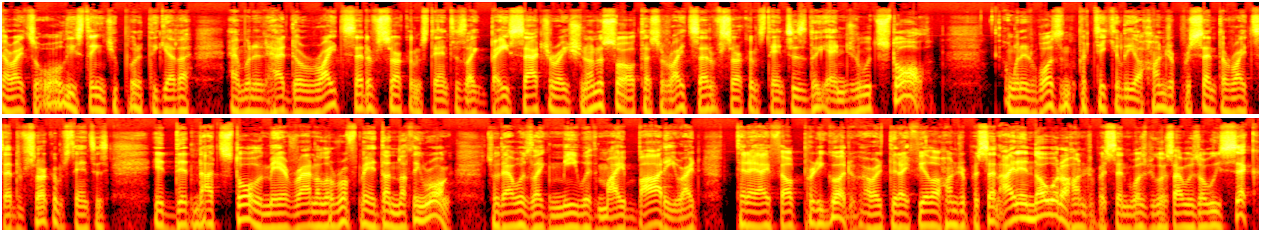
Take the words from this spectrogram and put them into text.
All right, so all these things you put it together, and when it had the right set of circumstances, like base saturation on a soil test, the right set of circumstances, the engine would stall when it wasn't particularly 100% the right set of circumstances, it did not stall. It may have ran on the roof, may have done nothing wrong. So that was like me with my body, right? Today I felt pretty good. All right. Did I feel 100%? I didn't know what 100% was because I was always sick.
